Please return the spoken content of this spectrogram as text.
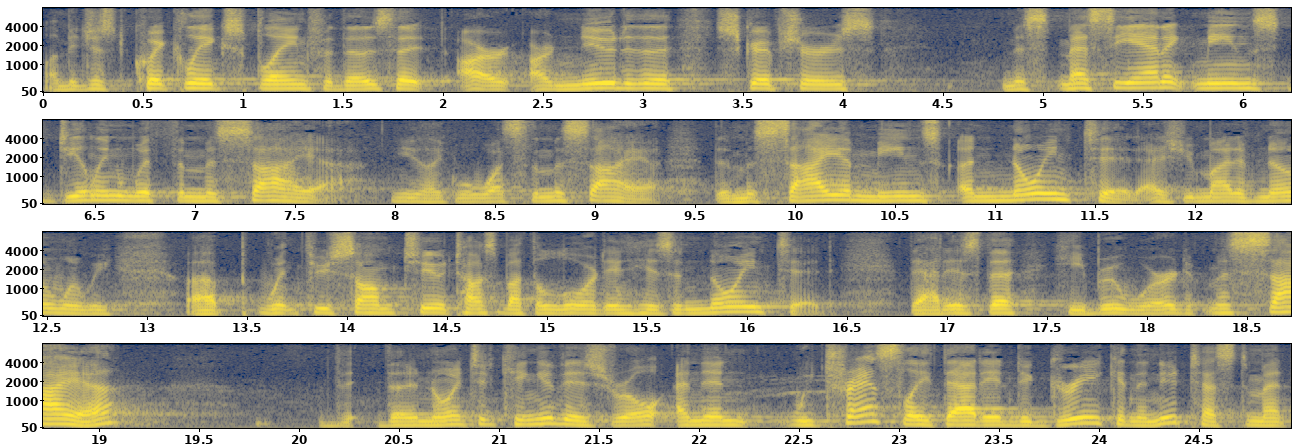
Let me just quickly explain for those that are, are new to the scriptures. Messianic means dealing with the Messiah. And you're like, well, what's the Messiah? The Messiah means anointed. As you might have known when we uh, went through Psalm 2, it talks about the Lord and his anointed. That is the Hebrew word Messiah, the, the anointed king of Israel. And then we translate that into Greek in the New Testament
